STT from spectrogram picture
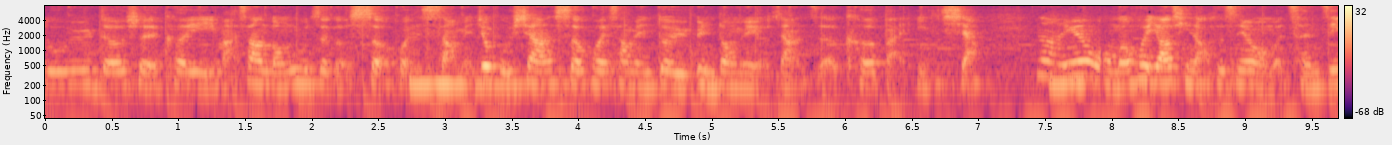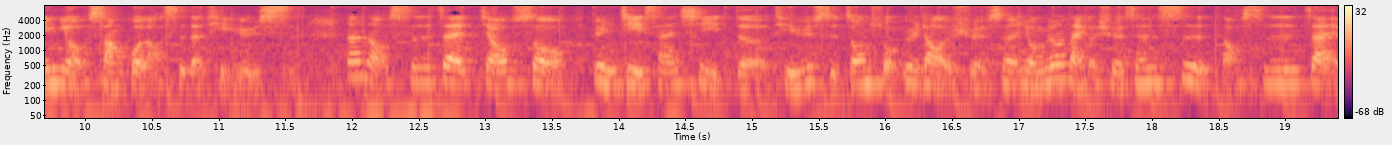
如鱼得水，可以马上融入这个社会上面，就不像社会上面对于运动员有这样子的刻板印象。那因为我们会邀请老师，是因为我们曾经有上过老师的体育史。那老师在教授运技三系的体育史中所遇到的学生，有没有哪个学生是老师在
